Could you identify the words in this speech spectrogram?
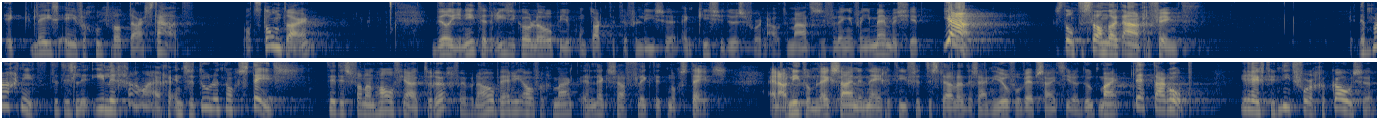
ik lees even goed wat daar staat. Wat stond daar? Wil je niet het risico lopen je contacten te verliezen en kies je dus voor een automatische verlenging van je membership? Ja, stond de standaard aangevinkt. Dat mag niet, dat is illegaal eigenlijk en ze doen het nog steeds. Dit is van een half jaar terug, we hebben een hoop herrie over gemaakt en Lexa flikt dit nog steeds. En nou niet om Lexa in het negatieve te stellen, er zijn heel veel websites die dat doen, maar let daarop. Hier heeft u niet voor gekozen.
